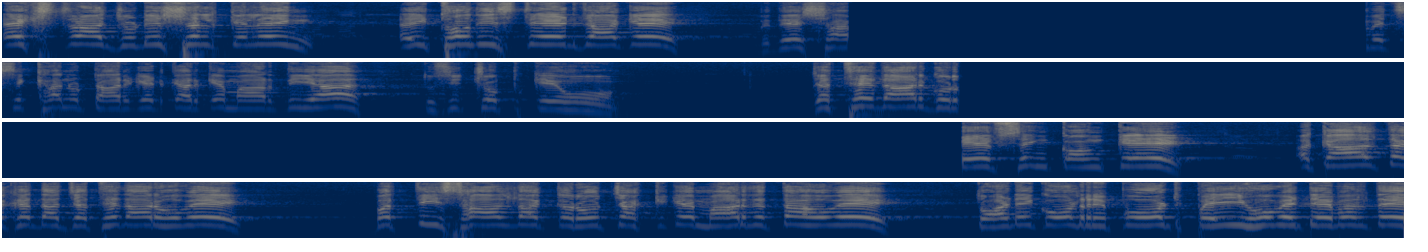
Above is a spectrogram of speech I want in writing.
ਐਕਸਟਰਾ ਜੁਡੀਸ਼ੀਅਲ ਕਿਲਿੰਗ ਇੱਥੋਂ ਦੀ ਸਟੇਟ ਜਾ ਕੇ ਵਿਦੇਸ਼ਾਂ ਵਿੱਚ ਸਿੱਖਾਂ ਨੂੰ ਟਾਰਗੇਟ ਕਰਕੇ ਮਾਰਦੀ ਆ, ਤੁਸੀਂ ਚੁੱਪ ਕਿਉਂ ਹੋ? ਜਥੇਦਾਰ ਗੁਰ ਦੇਵ ਸਿੰਘ ਕੌਂਕੇ, ਅਕਾਲ ਤਖਤ ਦਾ ਜਥੇਦਾਰ ਹੋਵੇ 32 ਸਾਲ ਦਾ ਘਰੋਂ ਚੱਕ ਕੇ ਮਾਰ ਦਿੱਤਾ ਹੋਵੇ, ਤੁਹਾਡੇ ਕੋਲ ਰਿਪੋਰਟ ਪਈ ਹੋਵੇ ਟੇਬਲ ਤੇ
